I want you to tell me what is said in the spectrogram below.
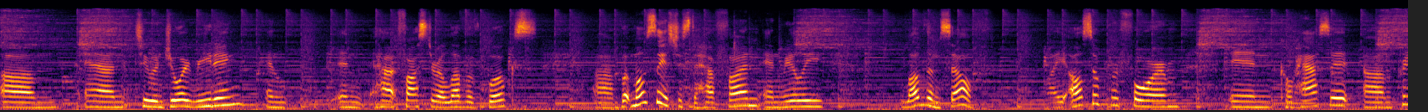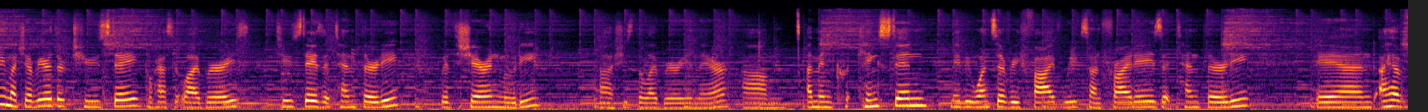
um, and to enjoy reading and and foster a love of books. Uh, but mostly it's just to have fun and really love themselves. I also perform in Cohasset um, pretty much every other Tuesday, Cohasset Libraries, Tuesdays at 10:30 with Sharon Moody. Uh, she's the librarian there. Um, I'm in Kingston maybe once every five weeks on Fridays at 10:30, and I have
